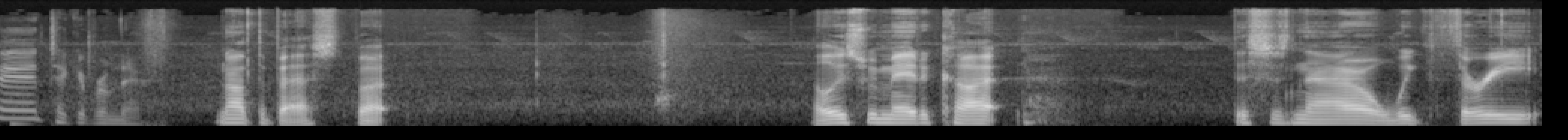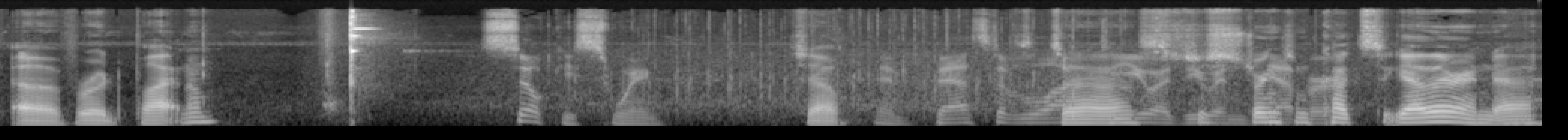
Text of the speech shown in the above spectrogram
and take it from there. not the best, but at least we made a cut. This is now week three of Road to Platinum, Silky swing. so And best of luck let's, uh, to you as you just string some cuts together, and uh,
